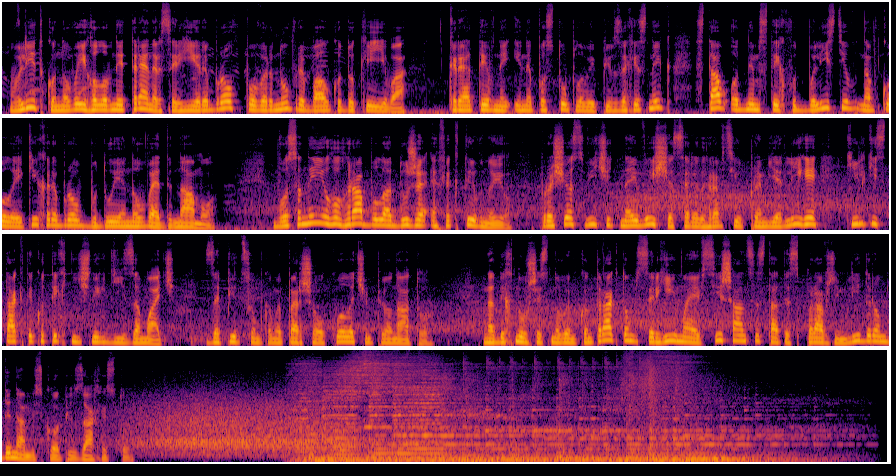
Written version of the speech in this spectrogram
Влітку новий головний тренер Сергій Ребров повернув рибалку до Києва. Креативний і непоступливий півзахисник став одним з тих футболістів, навколо яких Ребров будує нове Динамо. Восени його гра була дуже ефективною, про що свідчить найвища серед гравців прем'єр-ліги кількість тактико-технічних дій за матч за підсумками першого кола чемпіонату. Надихнувшись новим контрактом, Сергій має всі шанси стати справжнім лідером динамівського півзахисту.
